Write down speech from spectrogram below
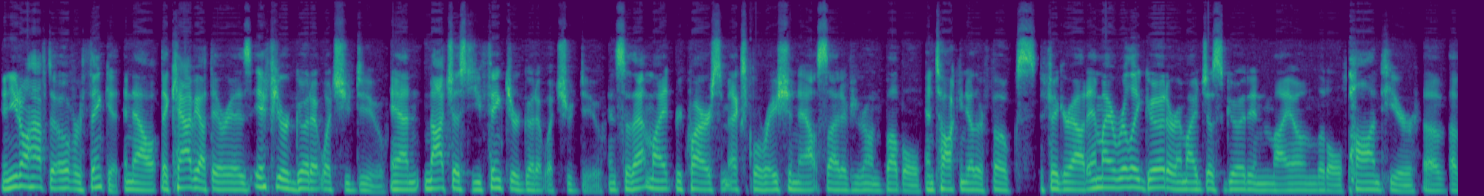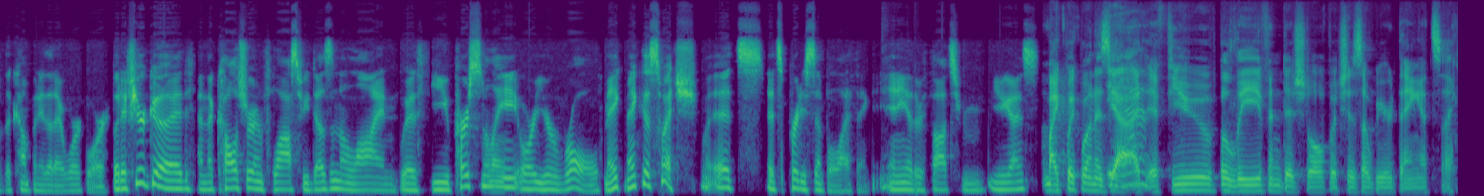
and you don't have to overthink it. And now the caveat there is if you're good at what you do and not just you think you're good at what you do. And so that might require some exploration outside of your own bubble and talking to other folks to figure out, am I really good or am I just good in my my own little pond here of, of the company that I work for. But if you're good and the culture and philosophy doesn't align with you personally or your role, make make a switch. It's it's pretty simple, I think. Any other thoughts from you guys? My quick one is yeah, Yeah. if you believe in digital, which is a weird thing, it's like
